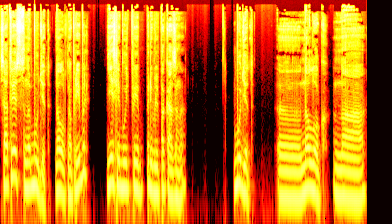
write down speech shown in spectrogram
Соответственно, будет налог на прибыль, если будет при- прибыль показана. Будет э, налог на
